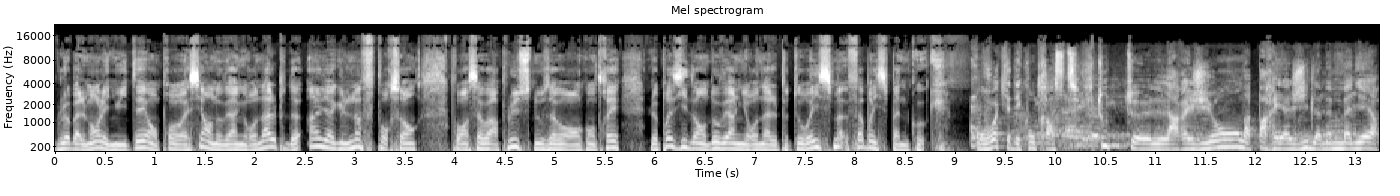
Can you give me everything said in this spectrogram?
Globalement, les nuitées ont progressé en Auvergne-Rhône-Alpes de 1,9%. Pour en savoir plus, nous avons rencontré le président d'Auvergne-Rhône-Alpes Tourisme, Fabrice Pancook. On voit qu'il y a des contrastes. Toute la région n'a pas réagi de la même manière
